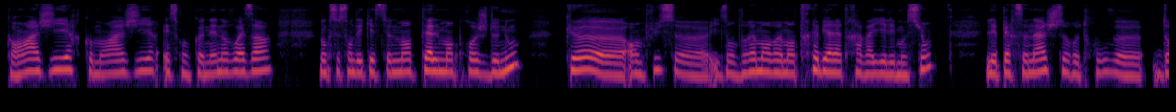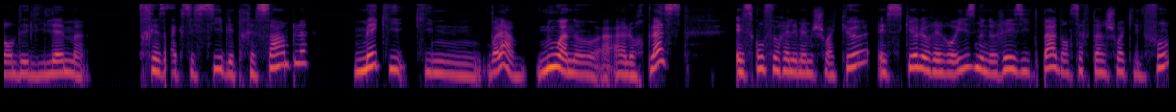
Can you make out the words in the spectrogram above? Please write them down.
quand agir, comment agir, est-ce qu'on connaît nos voisins? Donc ce sont des questionnements tellement proches de nous que en plus ils ont vraiment vraiment très bien travaillé l'émotion. Les personnages se retrouvent dans des dilemmes très accessibles et très simples, mais qui, qui voilà, nous à, à leur place, est-ce qu'on ferait les mêmes choix qu'eux? Est-ce que leur héroïsme ne réside pas dans certains choix qu'ils font,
